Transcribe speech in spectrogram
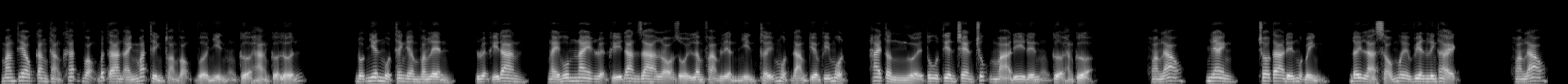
mang theo căng thẳng khát vọng bất an ánh mắt thỉnh thoảng vọng vừa nhìn cửa hàng cửa lớn. Đột nhiên một thanh âm vang lên, luyện khí đan, ngày hôm nay luyện khí đan ra lò rồi. Lâm phạm liền nhìn thấy một đám kiếm khí một, hai tầng người tu tiên chen trúc mà đi đến cửa hàng cửa. Hoàng lão, nhanh, cho ta đến một bình, đây là sáu mươi viên linh thạch hoàng lão,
